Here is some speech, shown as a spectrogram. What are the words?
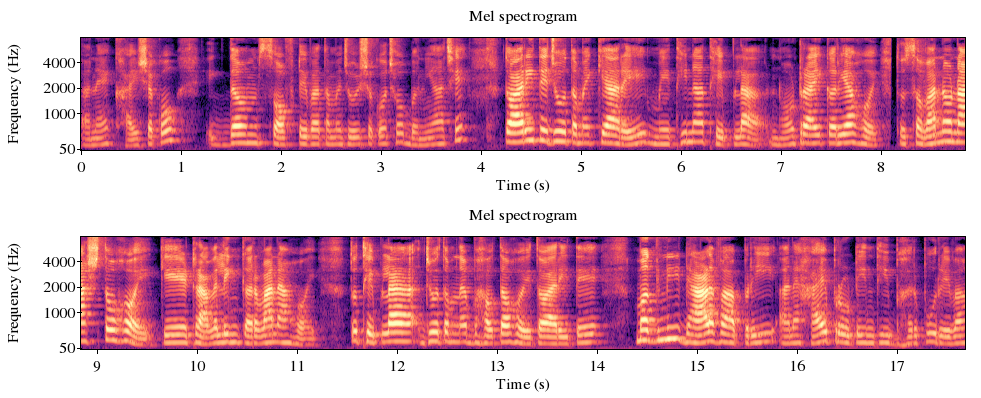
અને ખાઈ શકો. એકદમ સોફ્ટ એવા તમે જોઈ શકો છો, બન્યા છે. તો આ રીતે જો તમે ક્યારેય મેથીના થેપલા નો ટ્રાય કર્યા હોય, તો સવારનો નાસ્તો હોય કે ટ્રાવેલિંગ કરવાના હોય, તો થેપલા જો તમને ભાવતા હોય તો આ રીતે મગની દાળ વાપરી અને હાઈ પ્રોટીનથી ભરપૂર એવા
